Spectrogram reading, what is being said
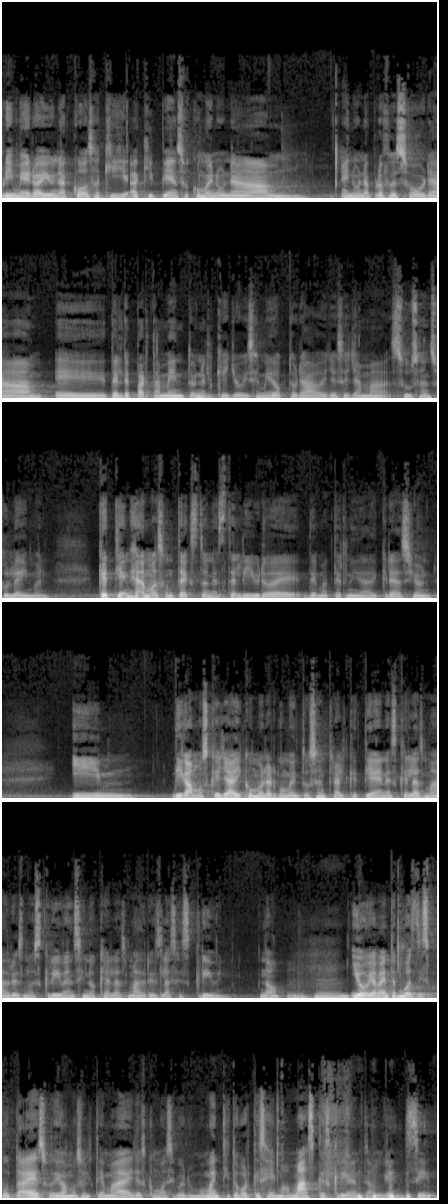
primero hay una cosa, aquí, aquí pienso como en una, en una profesora eh, del departamento en el que yo hice mi doctorado, ella se llama Susan Suleiman que tiene además un texto en este libro de, maternidad y creación. Y digamos que ya hay como el argumento central que tiene es que las madres no escriben, sino que a las madres las escriben. ¿no? Y obviamente pues disputa eso, digamos, el tema de ella es como así, bueno, un momentito, porque si hay mamás que escriben también, ¿sí?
